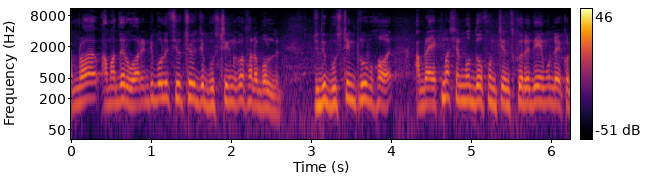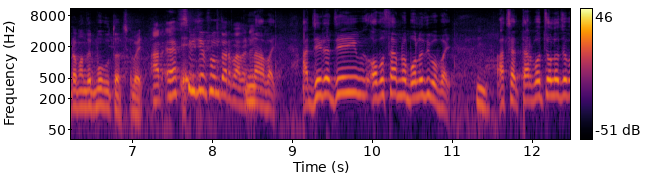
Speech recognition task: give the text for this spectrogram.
আমরা আমাদের ওয়ারেন্টি পলিসি হচ্ছে যে বুস্টিং এর কথাটা বললেন। যদি বুস্টিং প্রুভ হয় আমরা এক মাসের মধ্যে ফোন চেঞ্জ করে দিই এমন রেকর্ড আমাদের বহুত আছে ভাই। আর এফ সিরিজের ফোন তো আর পাবেন না। ভাই। আর যেটা যেই অবস্থায় আমরা বলে দিব ভাই। আচ্ছা তারপর চলে যাব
